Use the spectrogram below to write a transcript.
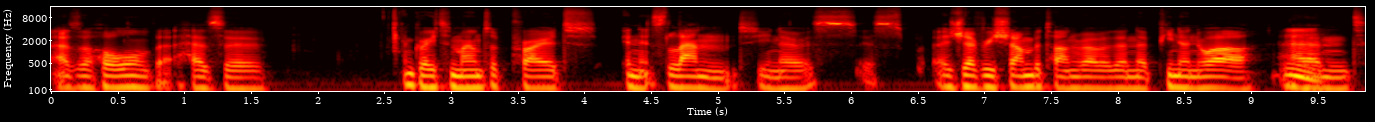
as a whole that has a a great amount of pride in its land. You know, it's it's a Gevrey Chambertin rather than a Pinot Noir, Mm. and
